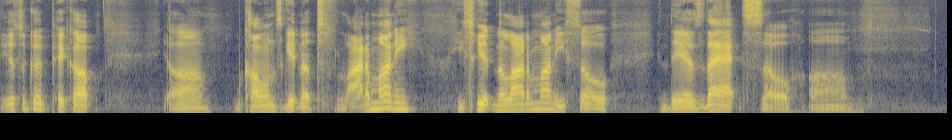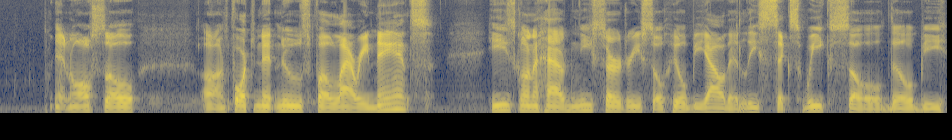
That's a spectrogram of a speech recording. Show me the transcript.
it's a good pickup. Um, McCollum's getting a t- lot of money. He's getting a lot of money, so there's that. So, um, and also, uh, unfortunate news for Larry Nance. He's going to have knee surgery, so he'll be out at least six weeks. So they'll be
